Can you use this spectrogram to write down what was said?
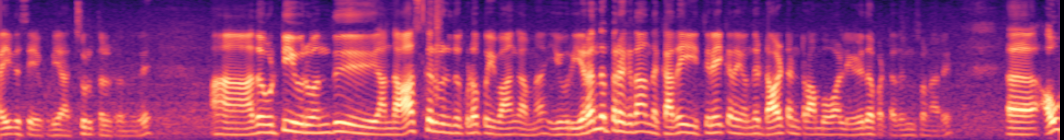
கைது செய்யக்கூடிய அச்சுறுத்தல் இருந்தது. அதை ஒட்டி இவர் வந்து அந்த ஆஸ்கர் விருது கூட போய் வாங்காமல் இவர் இறந்த பிறகு தான் அந்த கதை திரைக்கதை வந்து டால்டன் ட்ராம்போவால் எழுதப்பட்டதுன்னு சொன்னார். அவு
